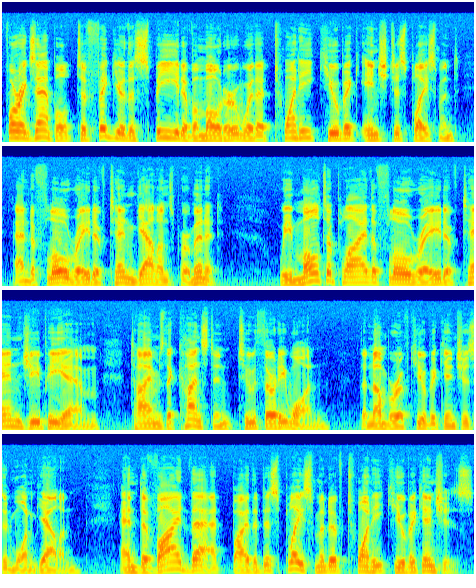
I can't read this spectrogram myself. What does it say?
For example, to figure the speed of a motor with a 20 cubic inch displacement and a flow rate of 10 gallons per minute, we multiply the flow rate of 10 GPM times the constant 231, the number of cubic inches in one gallon, and divide that by the displacement of 20 cubic inches.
